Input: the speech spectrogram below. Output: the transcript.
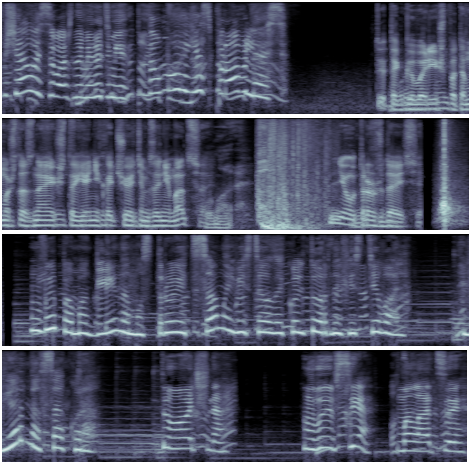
общалась с важными людьми. Думаю, я справлюсь. Ты так говоришь, потому что знаешь, что я не хочу этим заниматься? Не утруждайся. Вы помогли нам устроить самый веселый культурный фестиваль. Верно, Сакура? Точно. Вы все молодцы.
